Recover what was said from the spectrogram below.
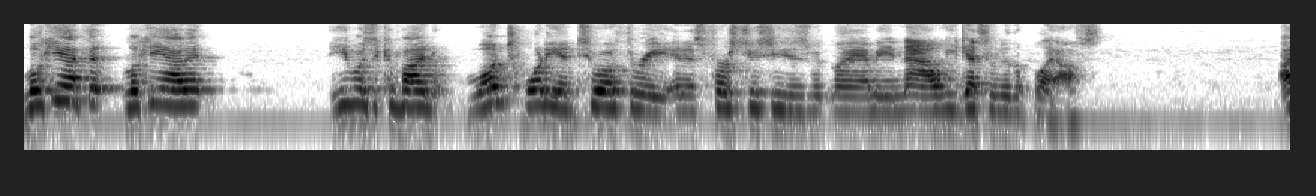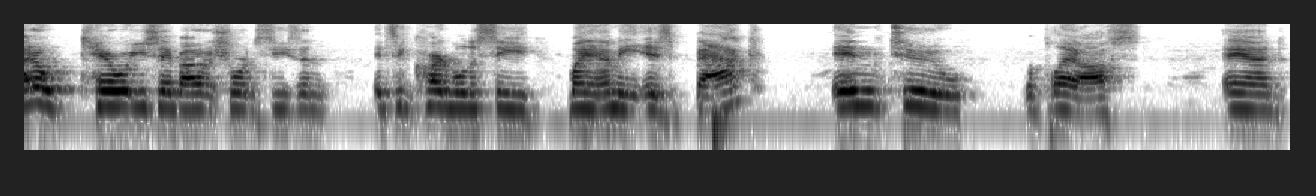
Looking at the looking at it, he was a combined 120 and 203 in his first two seasons with Miami, and now he gets into the playoffs. I don't care what you say about a short season. It's incredible to see Miami is back into the playoffs. And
